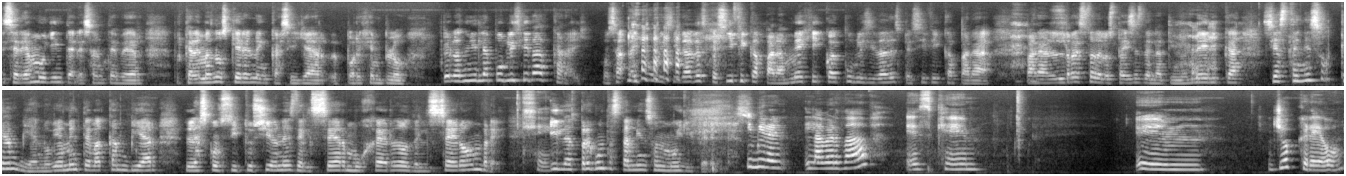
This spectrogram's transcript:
sería muy interesante ver, porque además nos quieren encasillar, por ejemplo, pero ni la publicidad, caray. O sea, hay publicidad específica para México, hay publicidad específica para, para el resto de los países de Latinoamérica. Si hasta en eso cambian, obviamente va a cambiar las constituciones del ser mujer o del ser hombre. Y las preguntas también son muy diferentes. Y miren, la verdad es que em, yo creo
